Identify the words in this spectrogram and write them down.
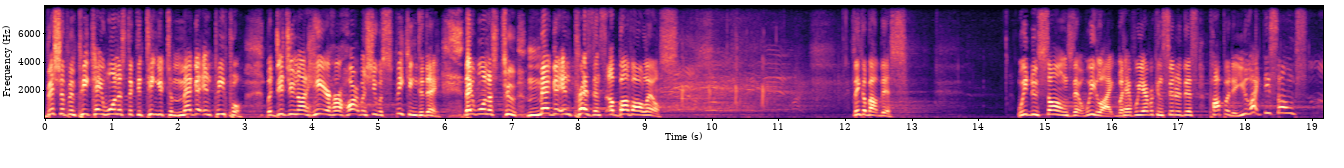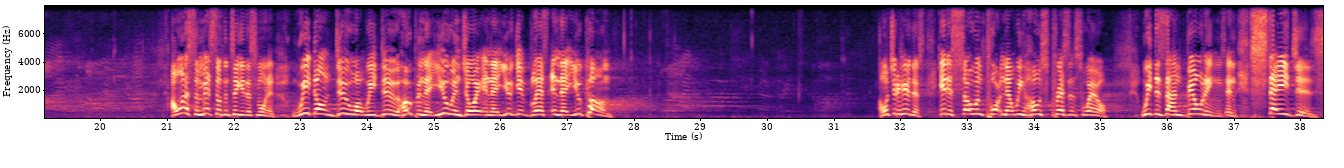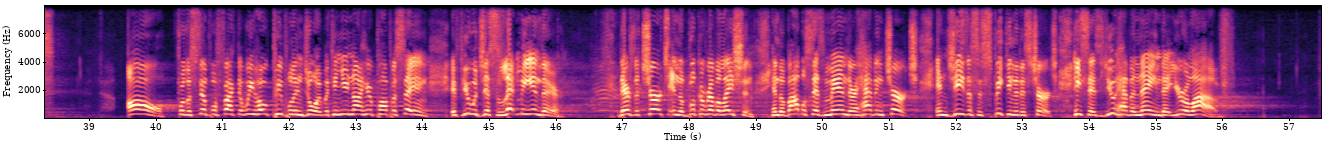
Bishop and PK want us to continue to mega in people. But did you not hear her heart when she was speaking today? They want us to mega in presence above all else. Think about this. We do songs that we like, but have we ever considered this? Papa, do you like these songs? I want to submit something to you this morning. We don't do what we do hoping that you enjoy and that you get blessed and that you come. I want you to hear this. It is so important that we host presence well. We design buildings and stages, all for the simple fact that we hope people enjoy. But can you not hear Papa saying, if you would just let me in there? There's a church in the book of Revelation, and the Bible says, Man, they're having church. And Jesus is speaking to this church. He says, You have a name that you're alive,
